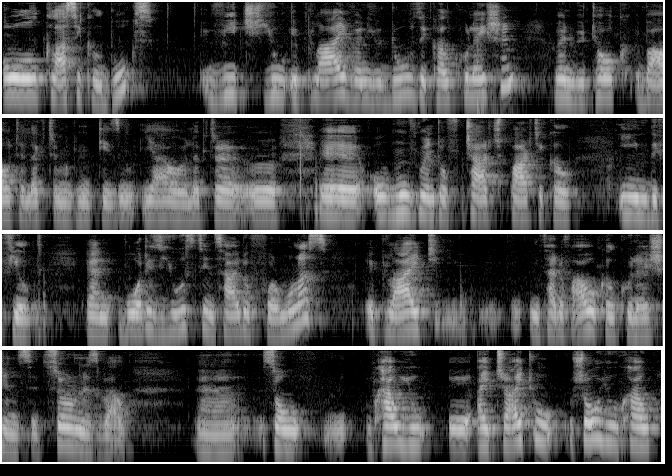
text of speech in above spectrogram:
all classical books which you apply when you do the calculation when we talk about electromagnetism yeah or electro uh, uh, or movement of charged particle in the field. And what is used inside of formulas applied inside of our calculations at CERN as well. Uh, so how you uh, I try to show you how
